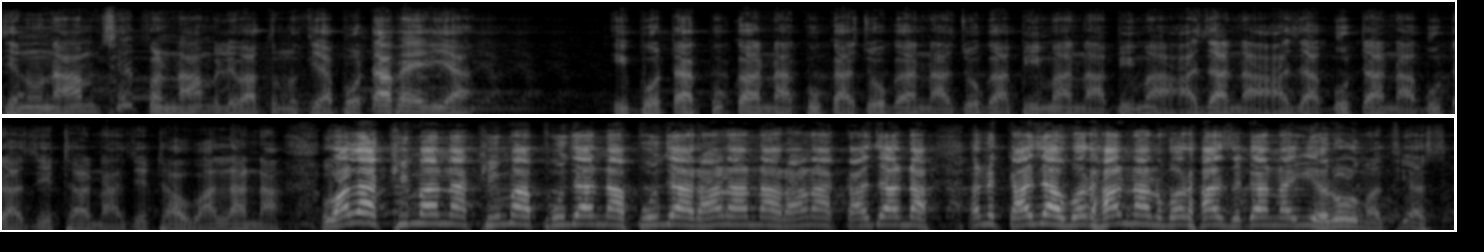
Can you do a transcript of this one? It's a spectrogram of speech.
જેનું નામ છે, પણ નામ લેવાતું નથી. આ ભોટાભાઈ રહ્યા. એ ભોટા કુકાના, કુકા જોગાના, જોગા ભીમાના, ભીમા હાજાના, હાજા બુટાના, બુટા જેઠાના, જેઠા વાલાના, વાલા ખીમાના, ખીમા પૂંજાના, પૂંજા રાણાના, રાણા કાજાના અને કાજા વરહાના વરહા જગાના એ હરોળમાં થયા છે.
